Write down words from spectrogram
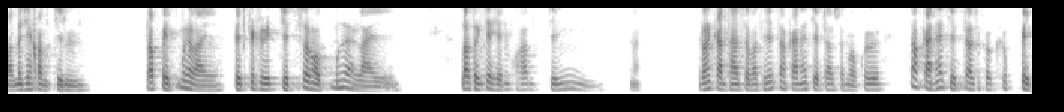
มันไม่ใช่ความจริง เราปิดเมื่อไหร่ปิดก็คือจิตสงบเมื่อไหร่เราถึงจะเห็นความจริงนะรังการทานสมาธิต้องการให้จิตเราสงบคือ ต้องการให้จิตเราสงบคือปิด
